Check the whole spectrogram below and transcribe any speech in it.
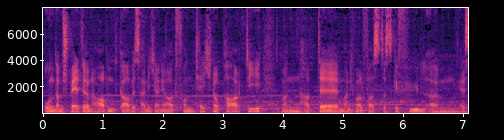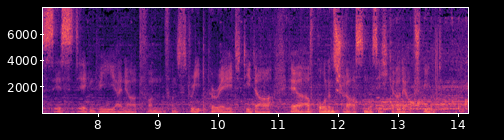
Und am späteren Abend gab es eigentlich eine Art von Techno-Party. Man hatte manchmal fast das Gefühl, ähm, es ist irgendwie eine Art von, von Street Parade, die da äh, auf Polens Straßen sich gerade abspielt.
